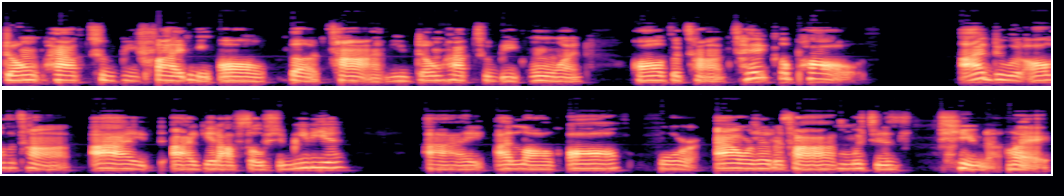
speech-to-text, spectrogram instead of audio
don't have to be fighting all the time. You don't have to be on all the time. Take a pause. I do it all the time. I I get off social media. I I log off for hours at a time, which is you know, hey,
